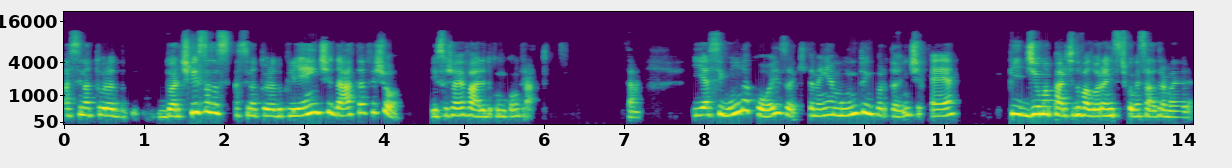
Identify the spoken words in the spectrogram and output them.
assinatura do artista, assinatura do cliente, data, fechou. Isso já é válido como contrato. Tá? E a segunda coisa, que também é muito importante, é pedir uma parte do valor antes de começar a trabalhar.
